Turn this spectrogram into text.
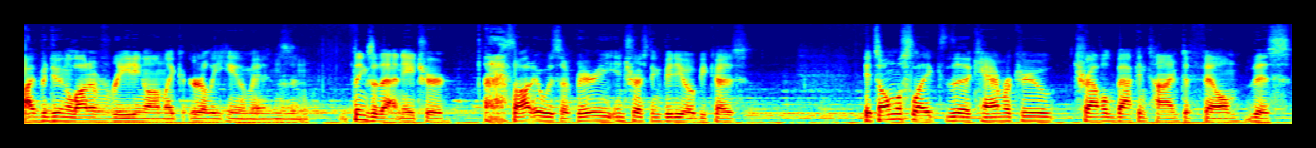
I've been doing a lot of reading on like early humans and things of that nature. And I thought it was a very interesting video because it's almost like the camera crew traveled back in time to film this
